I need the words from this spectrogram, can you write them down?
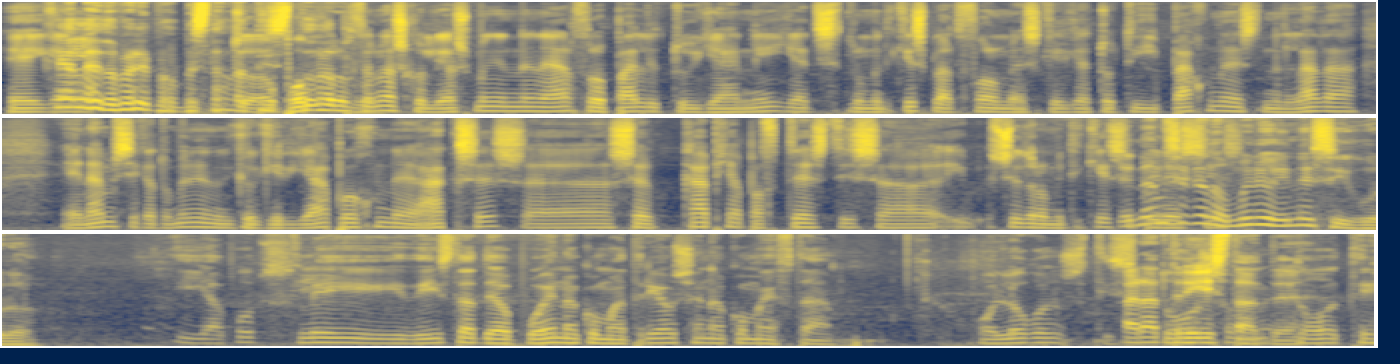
ε, για- Καλά, εδώ πέρα είπαμε, Το σταματήσει το επόμενο που δρόμο. θέλω να σχολιάσουμε είναι ένα άρθρο πάλι του Γιάννη για τις συνδρομητικέ πλατφόρμες και για το ότι υπάρχουν στην Ελλάδα 1,5 εκατομμύρια νοικοκυριά που έχουν access ε, σε κάποια από αυτές τις συνδρομητικές 1,5 υπηρεσίες. εκατομμύριο είναι σίγουρο. Οι απόψεις λέει διήστανται από 1,3 έως 1,7. Ο λόγος της Παρατρίστανται. τόσο, με- το ότι-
